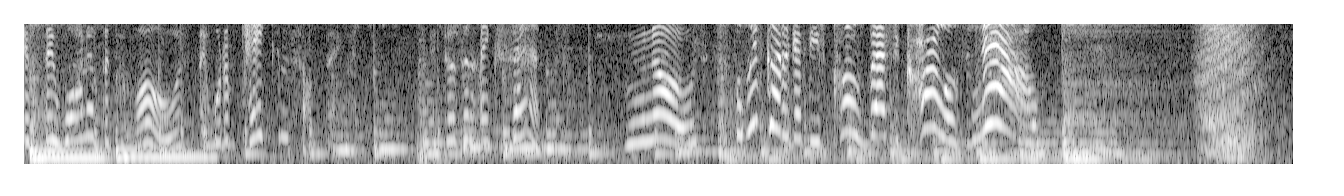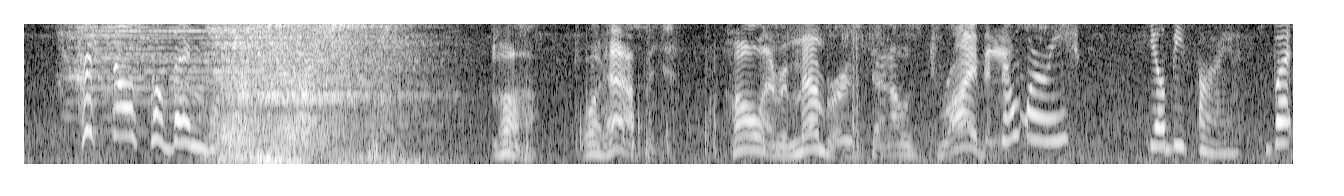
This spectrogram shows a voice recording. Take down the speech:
If they wanted the clothes, they would have taken something. It doesn't make sense. Who knows? But we've got to get these clothes back to Carlos now! Crystal Sylvenda! Oh, what happened? All I remember is that I was driving. Don't worry. You'll be fine. But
